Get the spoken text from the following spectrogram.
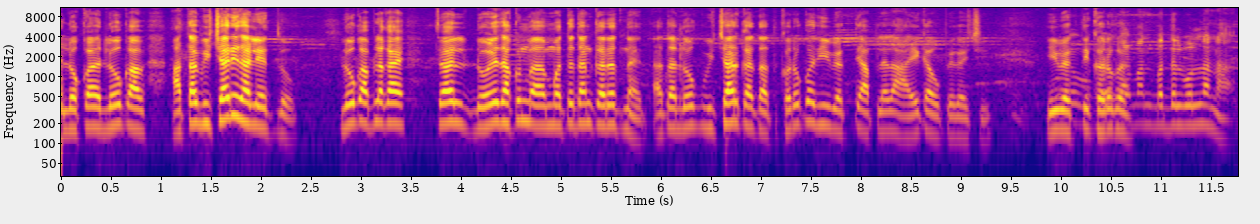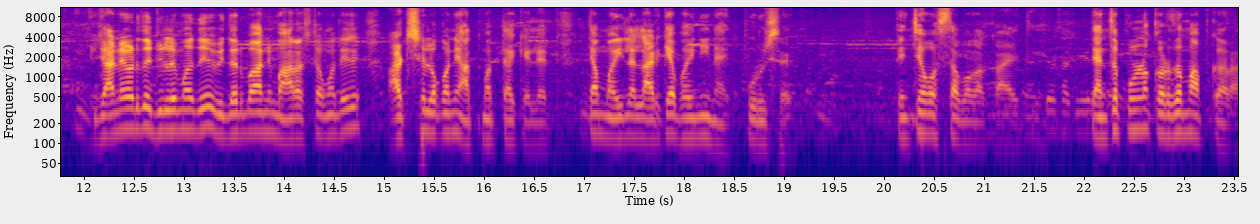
लोक लोक आ- आता विचारी झाले आहेत लोक. लोक आपलं काय चल डोळे झाकून मतदान करत नाहीत. आता लोक विचार करतात खरोखर ही व्यक्ती आपल्याला आहे का उपयोगाची? ही व्यक्ती खरोखरबद्दल बोलला ना जानेवारी ते जुलैमध्ये विदर्भ आणि महाराष्ट्रामध्ये आठशे लोकांनी आत्महत्या केल्या आहेत. त्या महिला लाडक्या बहिणी नाहीत पुरुष आहेत. त्यांची अवस्था बघा काय ती. त्यांचं पूर्ण कर्ज माफ करा.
